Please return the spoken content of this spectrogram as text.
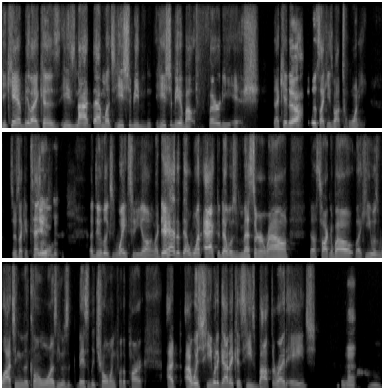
He can't be like because he's not that much. He should be he should be about 30-ish. That kid Yeah. looks like he's about 20. So there's like a 10 Yeah. that dude looks way too young. Like they had that one actor that was messing around that was talking about like he was watching the Clone Wars. He was basically trolling for the part. I I wish he would have got it because he's about the right age. Mhm. Um,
